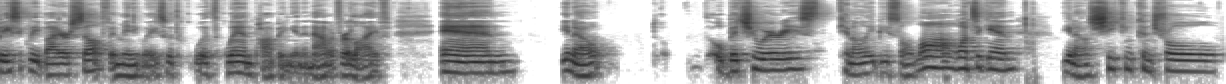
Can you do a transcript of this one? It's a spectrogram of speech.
basically by herself in many ways with, with Gwen popping in and out of her life. And, you know, obituaries can only be so long. Once again, you know, she can control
